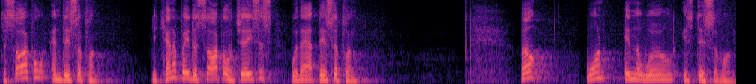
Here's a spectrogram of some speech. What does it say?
disciple and discipline. You cannot be a disciple of Jesus without discipline. Well, what in the world is discipline?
